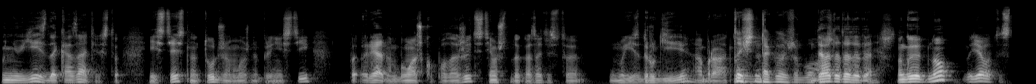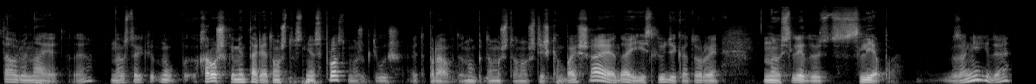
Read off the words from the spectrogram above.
у нее есть доказательства. Естественно, тут же можно принести, рядом бумажку положить с тем, что доказательства, ну, есть другие, обратно. Точно такой же бумажка. Да, да, да, да, да. Он говорит, ну, я вот ставлю на это, да. Потому что, ну, хороший комментарий о том, что с нее спрос может быть выше, это правда, ну, потому что она ну, слишком большая, да, и есть люди, которые, ну, следуют слепо за ней, да,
